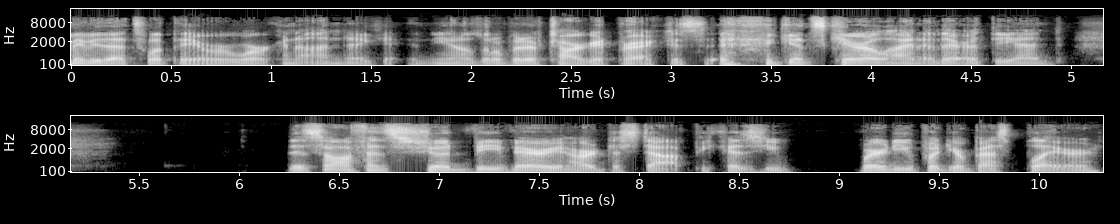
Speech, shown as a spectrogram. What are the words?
maybe that's what they were working on. You know, a little bit of target practice against Carolina there at the end. This offense should be very hard to stop because you where do you put your best player?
